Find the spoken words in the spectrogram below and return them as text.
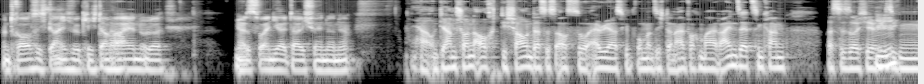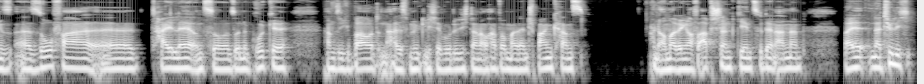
und traust dich gar nicht wirklich da genau. rein oder ja, das wollen die halt dadurch verhindern, ja. Ja, und die haben schon auch, die schauen, dass es auch so Areas gibt, wo man sich dann einfach mal reinsetzen kann Weißt du, solche mhm. riesigen äh, Sofa-Teile äh, und so, so eine Brücke haben sie gebaut und alles Mögliche, wo du dich dann auch einfach mal entspannen kannst und auch mal wegen auf Abstand gehen zu den anderen. Weil natürlich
